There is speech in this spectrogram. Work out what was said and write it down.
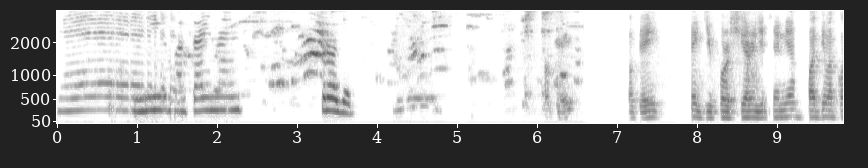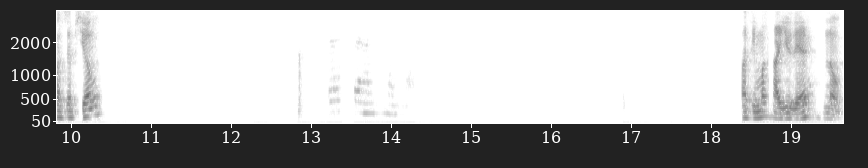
lead maintenance projects. Okay. Okay. Thank you for sharing, Yesenia. Fátima Concepción. Fátima, are you there? No.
